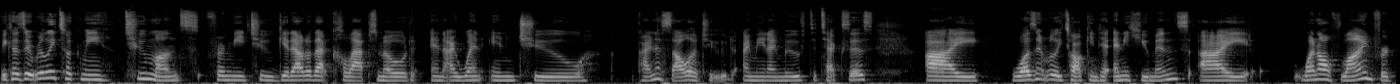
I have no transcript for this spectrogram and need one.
because it really took me two months for me to get out of that collapse mode and I went into kind of solitude. I mean, I moved to Texas. I wasn't really talking to any humans. I went offline for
